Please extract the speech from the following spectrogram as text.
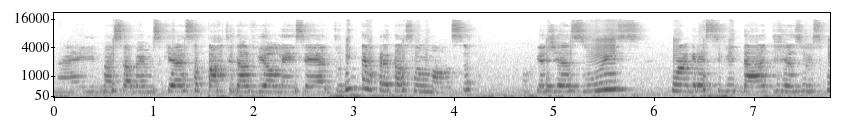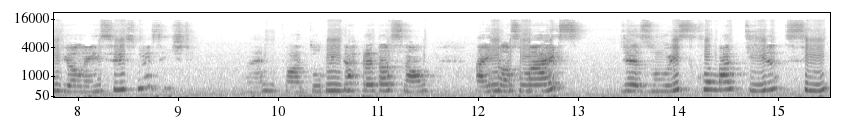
né? e nós sabemos que essa parte da violência é tudo interpretação nossa, porque Jesus com agressividade, Jesus com violência, isso não existe. Né? Então é tudo interpretação aí nossa, mas Jesus combatia sim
